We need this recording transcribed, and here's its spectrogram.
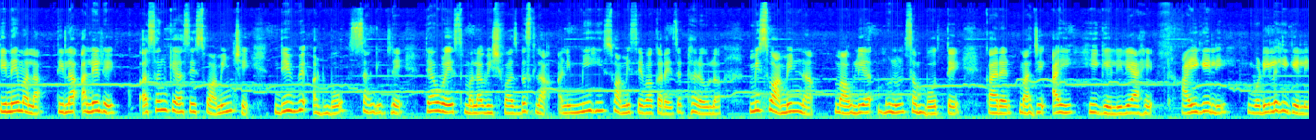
तिने मला तिला आलेले असंख्य असे स्वामींचे दिव्य अनुभव सांगितले. त्यावेळेस मला विश्वास बसला आणि मीही स्वामी सेवा करायचं ठरवलं. मी स्वामींना माऊली म्हणून संबोधते कारण माझी आई ही गेलेली आहे. आई गेली वडीलही गेले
